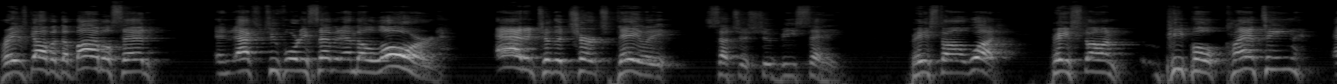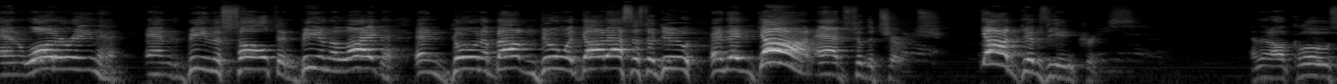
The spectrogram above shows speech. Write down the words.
Praise God. But the Bible said in Acts 2.47, and the Lord added to the church daily such as should be saved. Based on what? Based on people planting and watering and being the salt and being the light and going about and doing what God asks us to do. And then God adds to the church. God gives the increase. And then I'll close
